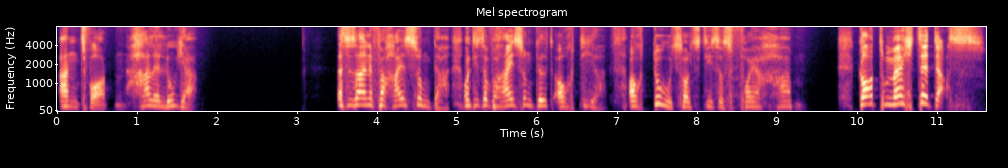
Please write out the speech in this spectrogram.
antworten. Halleluja. Es ist eine Verheißung da. Und diese Verheißung gilt auch dir. Auch du sollst dieses Feuer haben. Gott möchte das.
